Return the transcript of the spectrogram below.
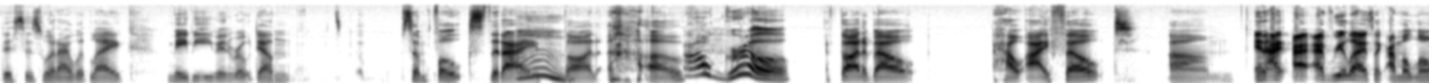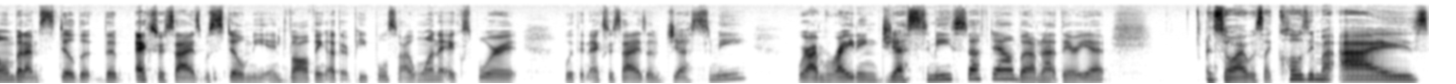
this is what I would like. Maybe even wrote down some folks that I thought of. Oh, girl. I thought about how I felt. Um, and I, I, I realized like I'm alone, but I'm still the, the exercise was still me involving other people. So I want to explore it with an exercise of just me, where I'm writing just me stuff down, but I'm not there yet. And so I was like closing my eyes.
